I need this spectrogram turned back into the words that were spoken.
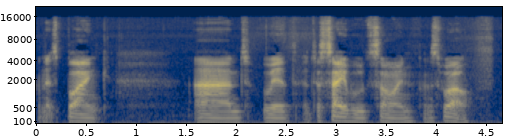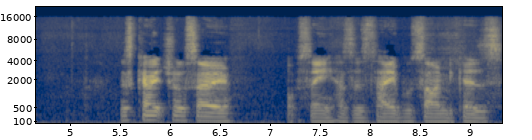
and it's blank and with a disabled sign as well this coach also obviously has a disabled sign because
